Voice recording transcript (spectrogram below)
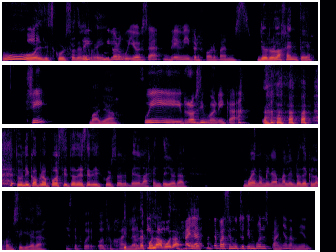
Uh, el discurso del Estoy rey. Muy orgullosa de mi performance. ¿Lloró la gente? Sí. Vaya. Fui Rosy Mónica. tu único propósito de ese discurso es ver a la gente llorar. Bueno, mira, me alegro de que lo consiguiera. Este fue otro highlight. ¿Dónde fue la boda? Highlight fue que pasé mucho tiempo en España también.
